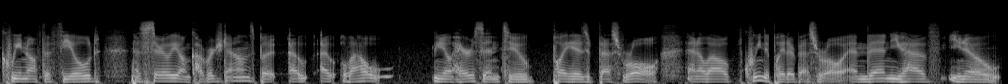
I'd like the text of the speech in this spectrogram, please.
Queen off the field necessarily on coverage downs, but allow you know Harrison to play his best role and allow Queen to play their best role, and then you have you know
